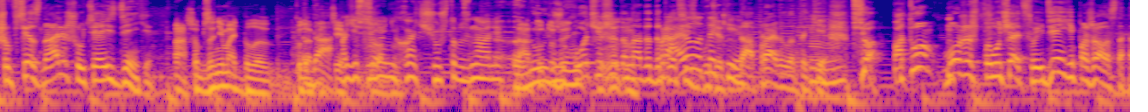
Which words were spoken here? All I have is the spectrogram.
чтобы все знали, что у тебя есть деньги. А, чтобы занимать было куда Да. прийти. А если я не хочу, чтобы знали? А ну, тут не уже не- хочешь, это надо доплатить Правила будет. такие? Да, правила такие. Все, потом можешь получать свои деньги, пожалуйста.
